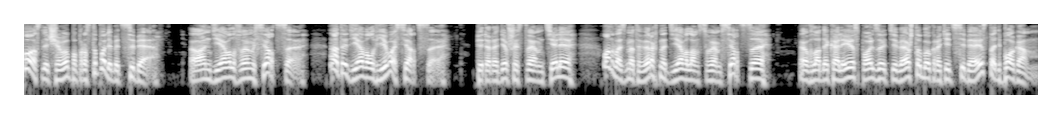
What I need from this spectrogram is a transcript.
после чего попросту полюбит себя. Он дьявол в твоем сердце, а ты дьявол в его сердце. Переродившись в твоем теле, он возьмет верх над дьяволом в своем сердце. Владыка Ли использует тебя, чтобы укротить себя и стать богом.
